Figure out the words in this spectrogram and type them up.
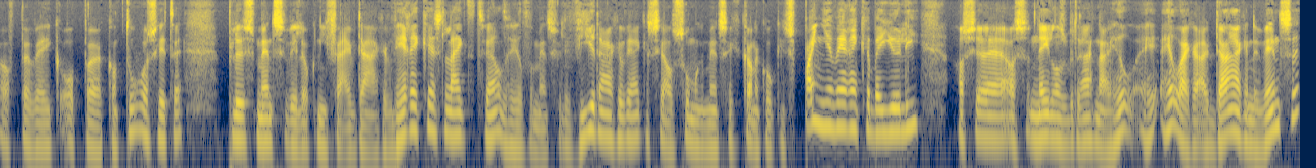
of per week op kantoor zitten. Plus mensen willen ook niet vijf dagen werken, lijkt het wel. Dus heel veel mensen willen vier dagen werken. Zelfs sommige mensen zeggen, kan ik ook in Spanje werken bij jullie? Als, als een Nederlands bedrijf. Nou, heel, heel erg uitdagende wensen.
